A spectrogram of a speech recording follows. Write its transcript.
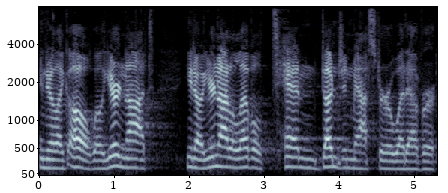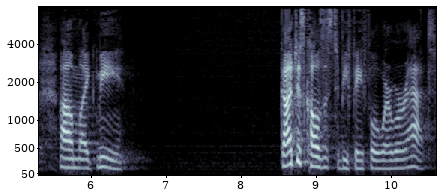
And you're like, oh, well, you're not, you know, you're not a level 10 dungeon master or whatever, um, like me. God just calls us to be faithful where we're at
